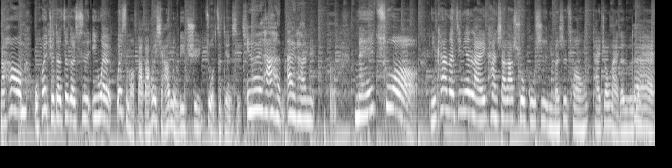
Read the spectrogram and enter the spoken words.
然后我会觉得这个是因为为什么爸爸会想要努力去做这件事情？因为他很爱他女儿。没错，你看呢？今天来看莎拉说故事，你们是从台中来的，对不对？对。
